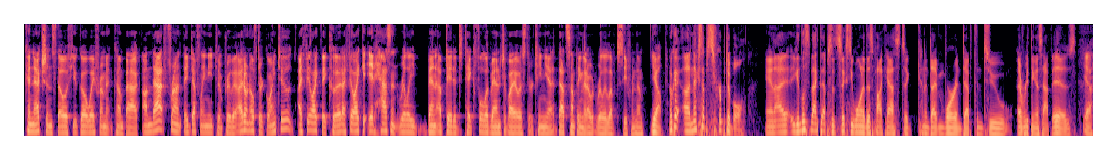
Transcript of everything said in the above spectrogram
connections though if you go away from it and come back. On that front they definitely need to improve it. I don't know if they're going to. I feel like they could. I feel like it hasn't really been updated to take full advantage of ios 13 yet. That's something that i would really love to see from them. Yeah. Okay uh, next up scriptable and I, you can listen back to episode 61 of this podcast to kind of dive more in depth into everything this app is. Yeah.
